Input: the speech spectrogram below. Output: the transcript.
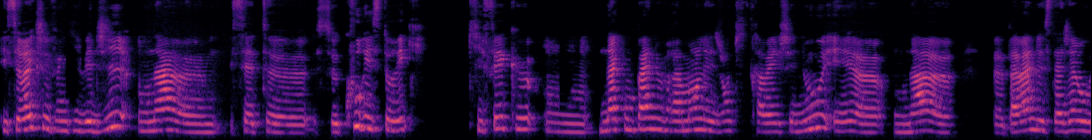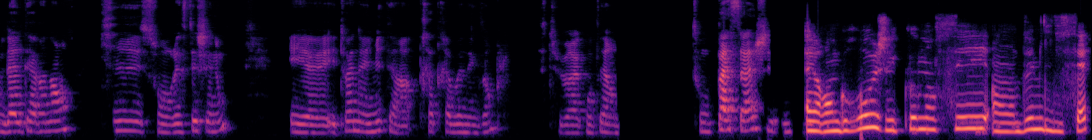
Et c'est vrai que chez Funky Veggie, on a cette, ce cours historique qui fait qu'on accompagne vraiment les gens qui travaillent chez nous et euh, on a euh, euh, pas mal de stagiaires ou d'alternants qui sont restés chez nous. Et, toi, Noémie, tu es un très très bon exemple. Si tu veux raconter un, ton passage. Alors en gros, j'ai commencé en 2017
